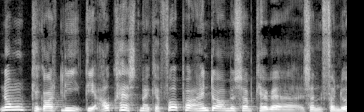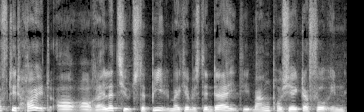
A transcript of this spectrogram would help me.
Nogle kan godt lide det afkast, man kan få på ejendomme, som kan være sådan fornuftigt højt og, og relativt stabilt. Man kan hvis den der i de mange projekter få en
